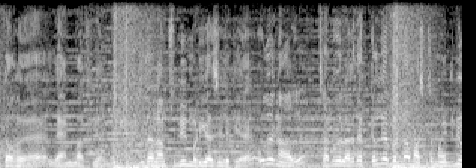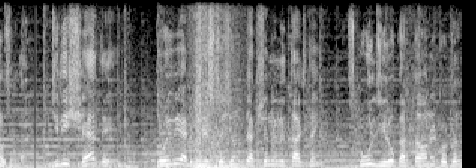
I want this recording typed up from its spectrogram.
ਕੀਤਾ ਹੋਇਆ ਹੈ ਲੈਂਡ ਮਾਫੀਆ ਨੇ, ਜਿਹਦਾ ਨਾਮ ਸੁਨੀਲ ਮੜੀਆ ਸੀ ਲਿਖਿਆ ਹੈ। ਉਹਦੇ ਨਾਲ ਸਾਨੂੰ ਇਹ ਲੱਗਦਾ ਇਕੱਲੇ ਬੰਦਾ ਮਾਸਟਰਮਾਈਂਡ ਨਹੀਂ ਹੋ ਸਕਦਾ, ਜਿਹਦੀ ਸ਼ਹਿ ਤੇ ਕੋਈ ਵੀ ਐਡਮਿਨਿਸਟ੍ਰੇਸ਼ਨ ਉੱਤੇ ਐਕਸ਼ਨ ਨਹੀਂ ਲਿੱਤਾ ਅੱਜ ਤਾਈਂ। ਸਕੂਲ ਜ਼ੀਰੋ ਕਰਤਾ ਉਹਨੇ ਟੋਟਲ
